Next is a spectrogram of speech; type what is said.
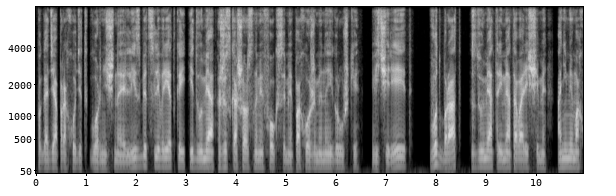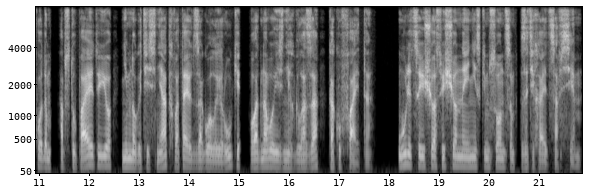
погодя проходит горничная Лизбет с левреткой и двумя жесткошерстными фоксами, похожими на игрушки. Вечереет. Вот брат с двумя-тремя товарищами. Они мимоходом обступают ее, немного теснят, хватают за голые руки, у одного из них глаза, как у Файта. Улица, еще освещенная низким солнцем, затихает совсем.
